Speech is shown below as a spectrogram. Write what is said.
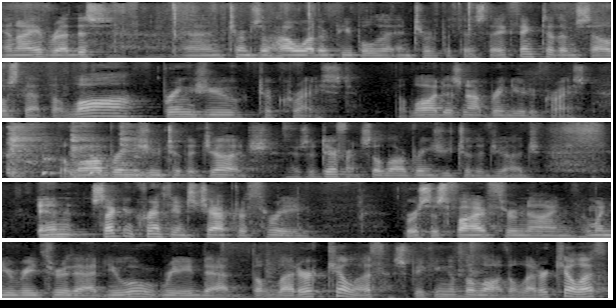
and I have read this in terms of how other people interpret this, they think to themselves that the law brings you to Christ. The law does not bring you to Christ. The law brings you to the judge. There's a difference. The law brings you to the judge. In 2 Corinthians chapter 3, verses 5 through 9. And when you read through that, you will read that the letter killeth, speaking of the law, the letter killeth.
